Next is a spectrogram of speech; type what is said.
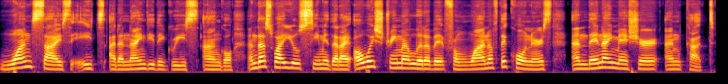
one size, it's at a 90 degrees angle. And that's why you'll see me that I always trim a little bit from one of the corners and then I measure and cut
